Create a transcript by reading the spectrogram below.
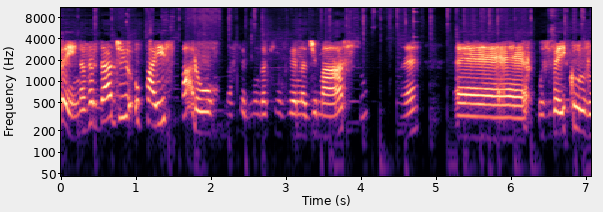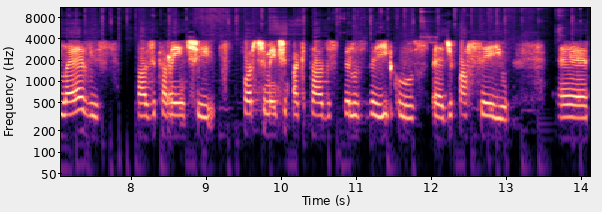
Bem, na verdade, o país parou na segunda quinzena de março. Né? É, os veículos leves, basicamente fortemente impactados pelos veículos é, de passeio, é,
